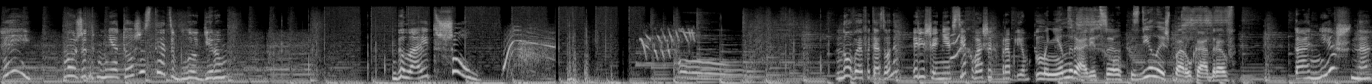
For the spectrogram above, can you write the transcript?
Эй, может мне тоже стать блогером? Глайд Шоу. Новая фотозона – решение всех ваших проблем. Мне нравится. Сделаешь пару кадров? Конечно.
